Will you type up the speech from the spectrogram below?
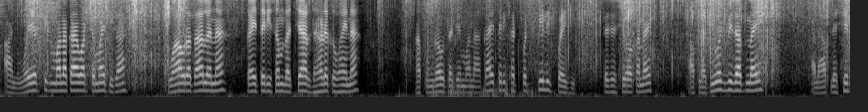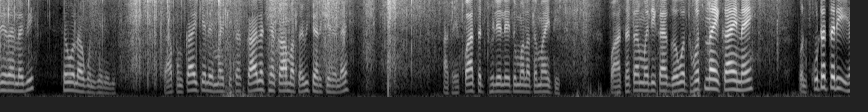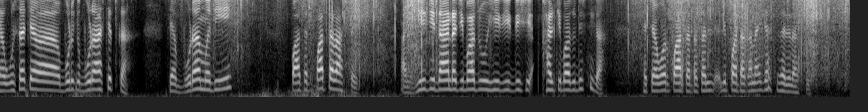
आणि वैयक्तिक मला काय वाटतं माहिती का? वावरात आलं ना काहीतरी समजा चार झाडं का व्हायना आपण गवताचे म्हणा काहीतरी खटपट केलीच पाहिजे. त्याच्याशिवाय का नाही? आपला दिवस बी जात नाही आणि आपल्या शरीराला बी सवय लागून गेलेली. तर आपण काय केलं आहे माहिती का? कालच ह्या कामाचा विचार केलेला आहे. आता हे पाचट ठेवलेलं आहे तुम्हाला तर माहितीच पाचटामध्ये काय गवत होत नाही काय नाही. पण कुठंतरी ह्या ऊसाच्या बुड बुडा असतात का? त्या बुडामध्ये पाचट पातळ असते आणि ही जी दांडाची बाजू ही जी दिशी खालची बाजू दिसती का? ह्याच्यावर पाचाटाचा लिपाटाका नाही जास्त झालेला असते.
